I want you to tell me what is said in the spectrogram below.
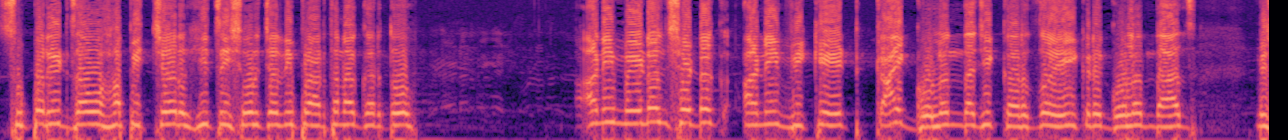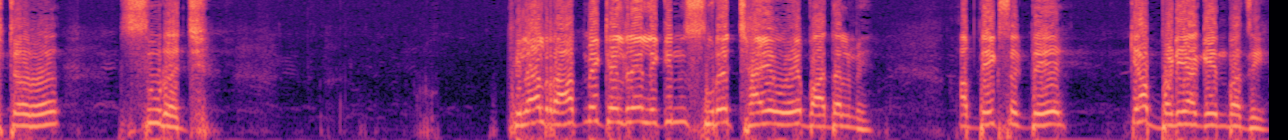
सुपर हिट जावो हा पिक्चर हीच ईश्वरचरणी प्रार्थना करतो. आणि मेडन षटक आणि विकेट काय गोलंदाजी करतोय इकडे गोलंदाज मिस्टर सूरज। फिलहाल रात में खेल रहे हैं लेकिन सूरज छाए हुए बादल में। आप देख सकते हैं क्या बढ़िया गेंदबाजी।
